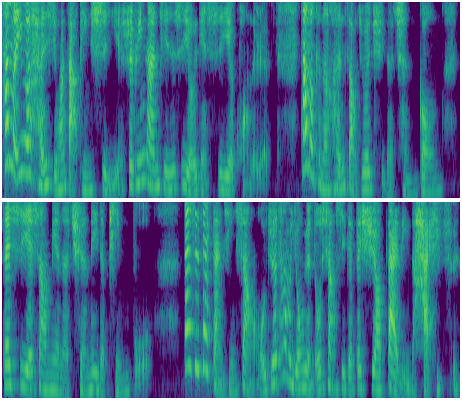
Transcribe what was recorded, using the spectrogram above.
他们因为很喜欢打拼事业，水瓶男其实是有一点事业狂的人。他们可能很早就会取得成功，在事业上面呢，全力的拼搏。但是在感情上，我觉得他们永远都像是一个被需要带领的孩子。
